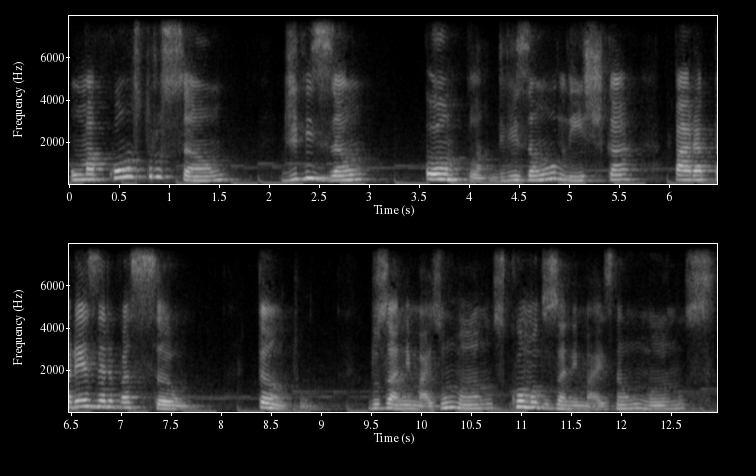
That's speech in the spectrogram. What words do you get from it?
uma construção de visão ampla, de visão holística para a preservação tanto dos animais humanos como dos animais não humanos,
